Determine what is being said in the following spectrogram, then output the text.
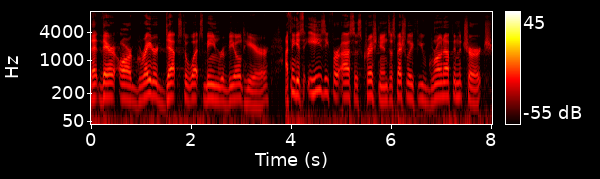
that there are greater depths to what's being revealed here. I think it's easy for us as Christians, especially if you've grown up in the church,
